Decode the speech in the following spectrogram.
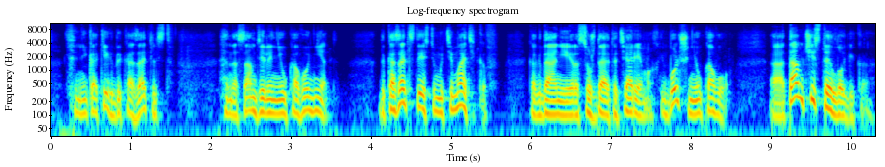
Никаких доказательств на самом деле ни у кого нет. Доказательства есть у математиков, когда они рассуждают о теоремах, и больше ни у кого. А, там чистая логика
